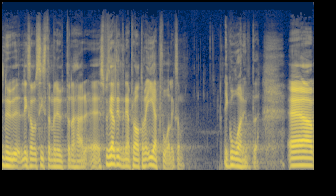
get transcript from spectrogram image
nu liksom sista minuterna här, eh, speciellt inte när jag pratar med er två liksom. Det går inte. Eh,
